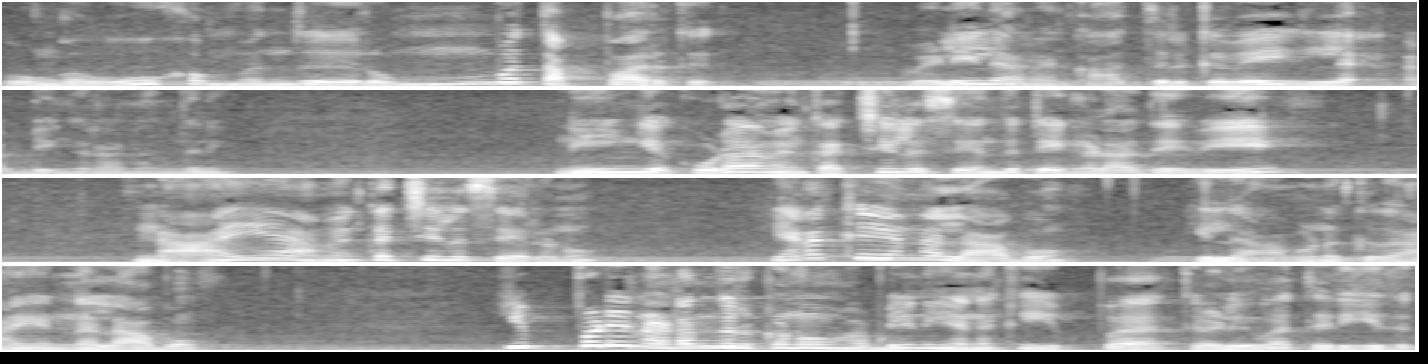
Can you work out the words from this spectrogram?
உங்கள் ஊகம் வந்து ரொம்ப தப்பாக இருக்குது வெளியில் அவன் காத்திருக்கவே இல்லை அப்படிங்கிறா நந்தினி. நீங்கள் கூட அவன் கட்சியில் சேர்ந்துட்டீங்களா தேவி? நான் ஏன் அவன் கட்சியில் சேரணும்? எனக்கு என்ன லாபம்? இல்லை அவனுக்கு தான் என்ன லாபம்? இப்படி நடந்திருக்கணும் அப்படின்னு எனக்கு இப்போ தெளிவாக தெரியுது.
